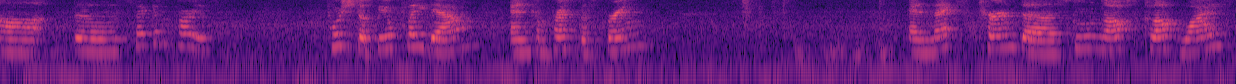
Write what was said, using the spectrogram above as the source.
Uh, the second part is push the build plate down and compress the spring. And next turn the screw knobs clockwise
